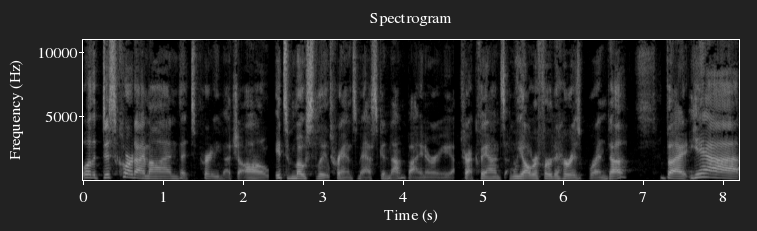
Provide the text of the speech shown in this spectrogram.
Well, the Discord I'm on, that's pretty much all. It's mostly transmasc and non-binary Trek fans. We all refer to her as Brenda. But yeah,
